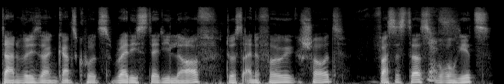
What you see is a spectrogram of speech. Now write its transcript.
Dann würde ich sagen, ganz kurz, Ready Steady Love. Du hast eine Folge geschaut. Was ist das? Yes. Worum geht's?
